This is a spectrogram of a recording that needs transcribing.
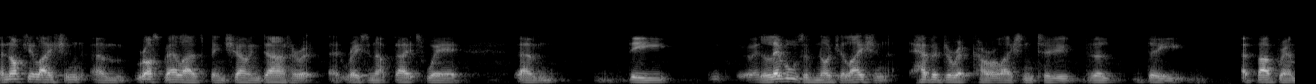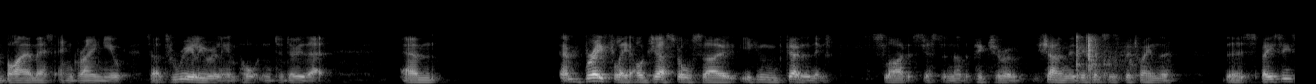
inoculation, um, Ross Ballard's been showing data at, recent updates where um, the levels of nodulation have a direct correlation to the, the above ground biomass and grain yield. So it's really, really important to do that. Um, and briefly, I'll just also, you can go to the next slide. It's just another picture of showing the differences between the, the species.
